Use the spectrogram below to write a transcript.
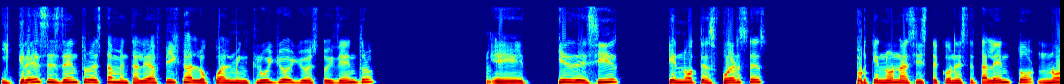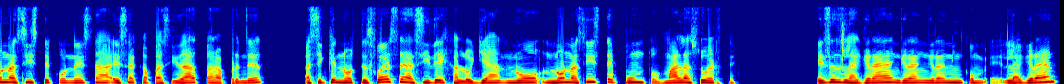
y creces dentro de esta mentalidad fija, lo cual me incluyo, yo estoy dentro, eh, quiere decir que no te esfuerces porque no naciste con ese talento, no naciste con esa, esa capacidad para aprender, así que no te esfuerces, así déjalo, ya no, no naciste, punto, mala suerte. Esa es la gran, gran, gran, la gran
